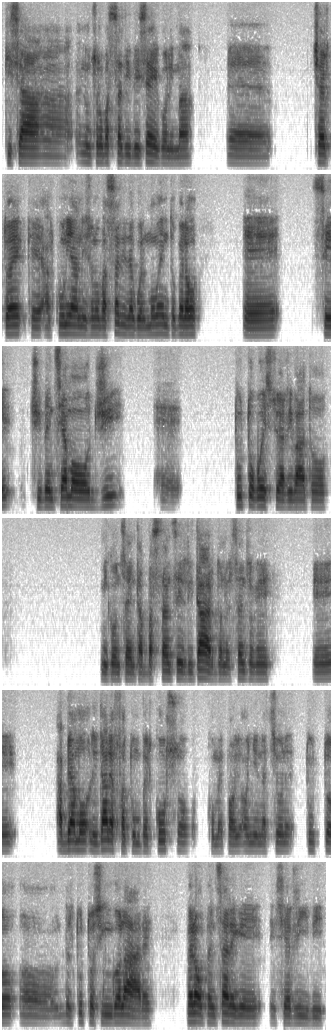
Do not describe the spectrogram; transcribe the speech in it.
chissà, non sono passati dei secoli, ma eh, certo è che alcuni anni sono passati da quel momento, però eh, se ci pensiamo oggi, eh, tutto questo è arrivato, mi consente, abbastanza in ritardo, nel senso che eh, abbiamo, l'Italia ha fatto un percorso, come poi ogni nazione, tutto, oh, del tutto singolare, però pensare che si arrivi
